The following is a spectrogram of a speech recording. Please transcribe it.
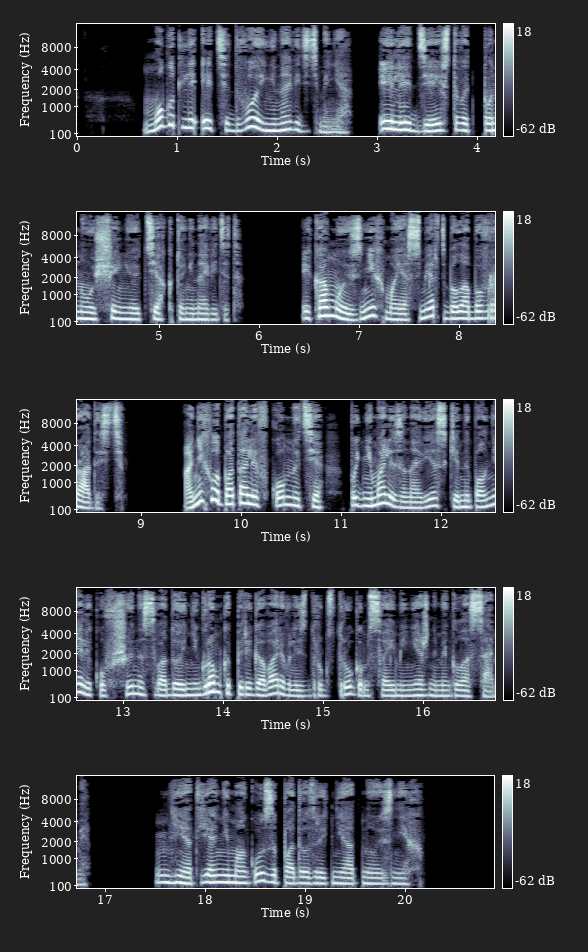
Могут ли эти двое ненавидеть меня? Или действовать по наущению тех, кто ненавидит? И кому из них моя смерть была бы в радость? Они хлопотали в комнате, поднимали занавески, наполняли кувшины с водой, негромко переговаривались друг с другом своими нежными голосами. Нет, я не могу заподозрить ни одну из них.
